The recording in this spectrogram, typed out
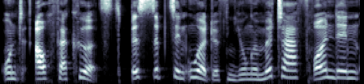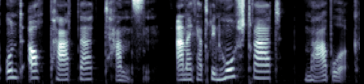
und auch verkürzt. Bis 17 Uhr dürfen junge Mütter, Freundinnen und auch Partner tanzen. Anna-Kathrin Hochstrat, Marburg.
